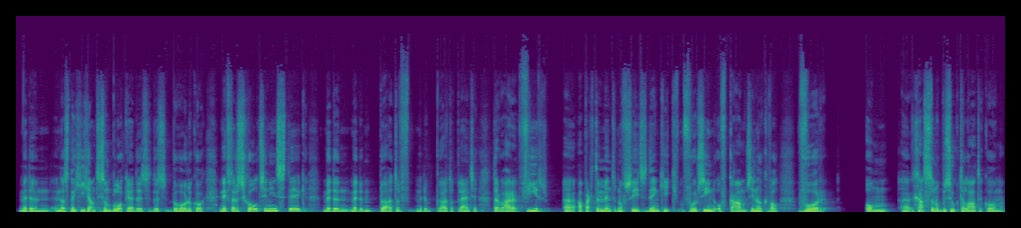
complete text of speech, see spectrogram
Met een, en dat is een gigantische blok, hè, dus, dus behoorlijk hoog. En heeft daar een schooltje in steken met een, met een, buiten, met een buitenpleintje. Daar waren vier uh, appartementen of zoiets, denk ik, voorzien, of kamers in elk geval, voor, om uh, gasten op bezoek te laten komen.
